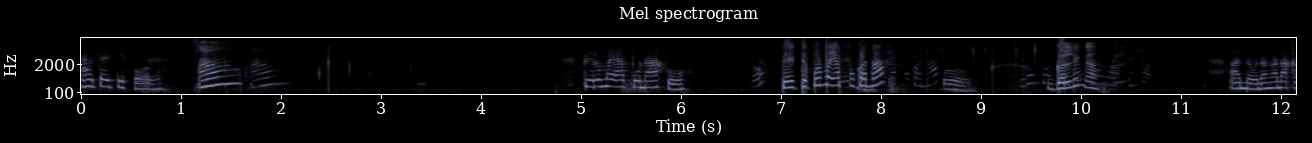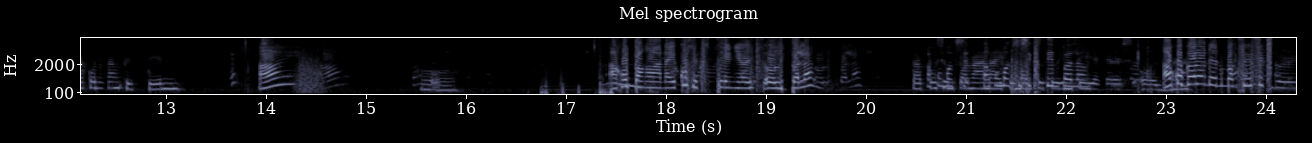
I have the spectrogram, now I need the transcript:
Ah, 34. Ah, Ah, Pero may apo na ako. 34, may apo ka na? Oo. Galing ah. Ano, nanganak ako ng 15. Ay, Oo. ako panganay ko 16 years old pa lang. Tapos Ako yung panganay ko magsi- 16 pa lang. 20 years old Ako na. gano'n din, magsisik. Ay,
